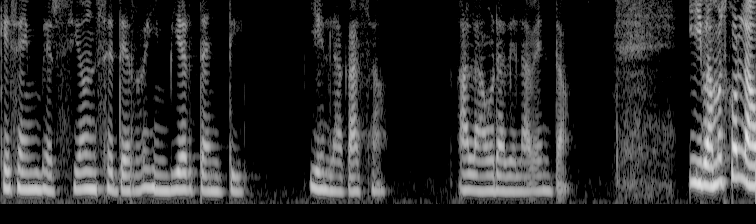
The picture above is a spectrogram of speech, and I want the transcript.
esa inversión se te reinvierta en ti y en la casa a la hora de la venta. Y vamos con la,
